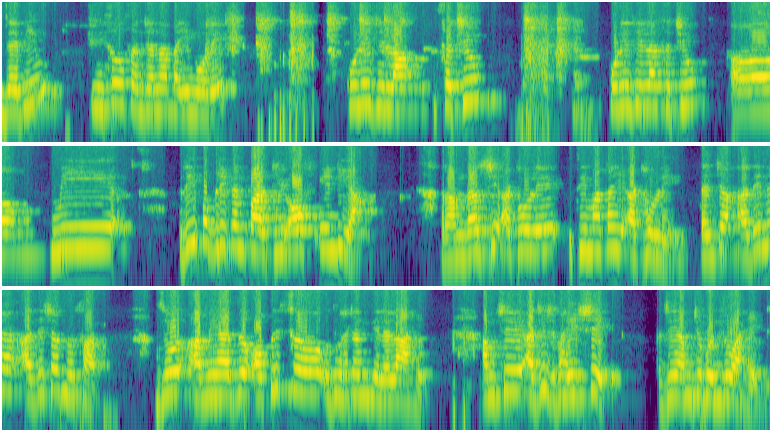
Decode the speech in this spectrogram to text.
जय भीम मी संजना ताई मोरे पुणे जिल्हा सचिव पुणे जिल्हा सचिव अं, मी Republican Party of India Ramdasji Athawale सीमाताई आठवले त्यांच्या आदेन आदेशानुसार जो आम्ही आज ऑफिस उद्घाटन केलेलं आहे. आमचे अजिज भाई शेख जे आमचे बंधू आहेत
